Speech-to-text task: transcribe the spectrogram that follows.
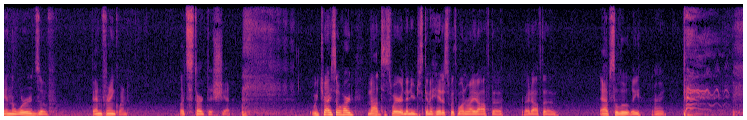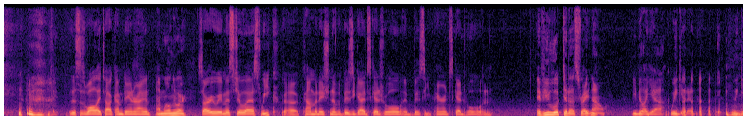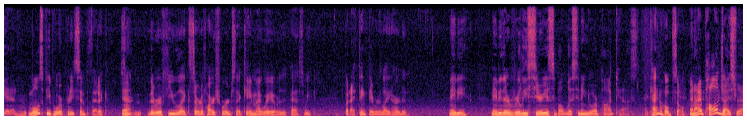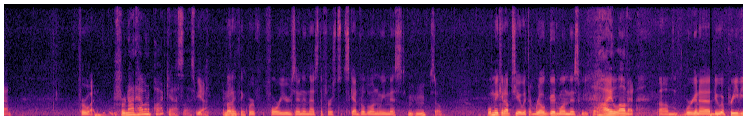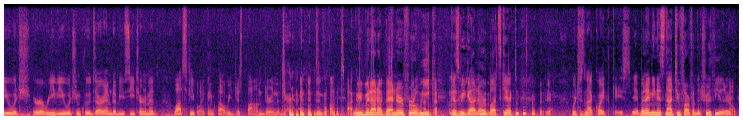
In the words of Ben Franklin, let's start this shit. We try so hard not to swear, and then you're just gonna hit us with one right off the, right off the. Absolutely. All right. this is Walleye Talk. I'm Dan Ryan. I'm Will Newer. Sorry we missed you last week. A combination of a busy guide schedule, a busy parent schedule, and If you looked at us right now, you'd be like, yeah, we get it. we get it. most people were pretty sympathetic. Yeah. there were a few like sort of harsh words that came my way over the past week, but I think they were lighthearted. Maybe. Maybe they're really serious about listening to our podcast. I kind of hope so. And I apologize for that, For what? for not having a podcast last week. Yeah. I but I think we're four years in, and that's the first scheduled one we missed. Mm-hmm. So we'll make it up to you with a real good one this week. I love it. Um, we're gonna do a preview, which or a review, which includes our MWC tournament. Lots of people, I think, thought we just bombed during the tournament and didn't want to talk. We've been on a bender for a week because we got our butts kicked. yeah, which is not quite the case. Yeah, but I mean, it's not too far from the truth either. No.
